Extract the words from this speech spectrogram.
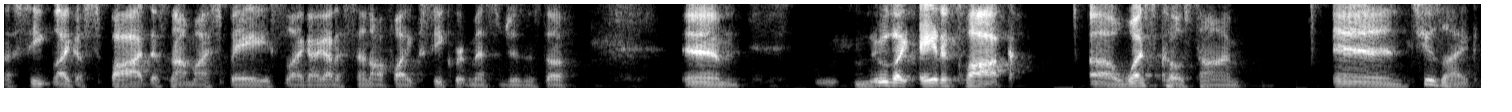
a seat like a spot that's not my space. Like I gotta send off like secret messages and stuff. and it was like eight o'clock uh, West Coast time, and she was like,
